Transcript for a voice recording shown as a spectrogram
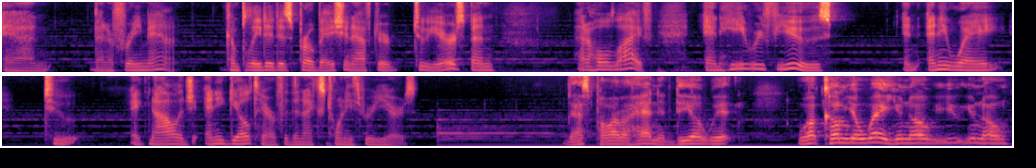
and been a free man, completed his probation after two years, been had a whole life. And he refused in any way to acknowledge any guilt here for the next 23 years. That's part of having to deal with what come your way. You know, you you know,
